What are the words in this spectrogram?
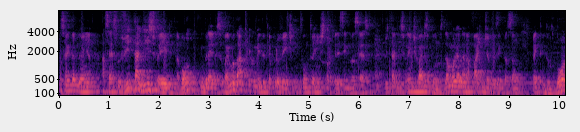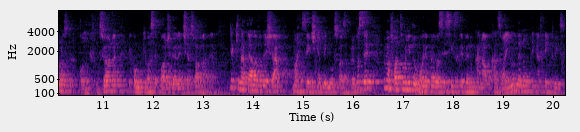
você ainda ganha acesso vitalício a ele, tá bom? Em breve isso vai mudar, recomendo que aproveite enquanto a gente está oferecendo acesso vitalício, além de vários bônus. Dá uma olhada na página de apresentação para entender os bônus, como que funciona e como que você pode garantir a sua vaga. Aqui na tela eu vou deixar uma receitinha bem gostosa para você e uma foto mini do Rony para você se inscrever no canal caso ainda não tenha feito isso.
